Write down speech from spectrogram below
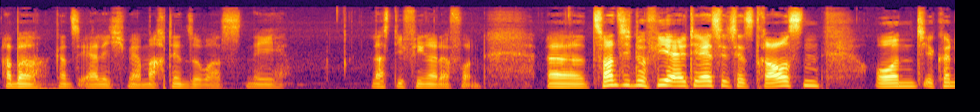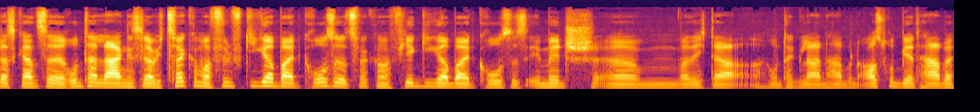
Aber ganz ehrlich, wer macht denn sowas? Nee, lasst die Finger davon. Äh, 20.04 LTS ist jetzt draußen und ihr könnt das Ganze runterladen. Ist, glaube ich, 2,5 Gigabyte groß oder 2,4 Gigabyte großes Image, ähm, was ich da runtergeladen habe und ausprobiert habe.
